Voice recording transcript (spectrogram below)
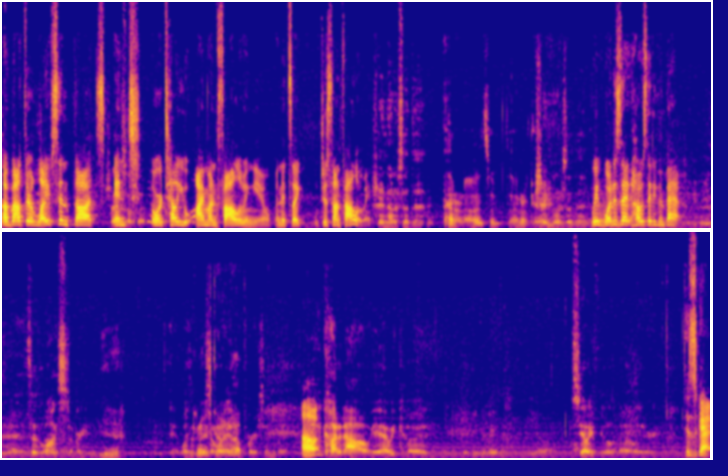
about their lives and thoughts, Should I have and said or tell you I'm unfollowing you, and it's like just unfollow me. Should I not have said that? I don't know. It's a, I don't Should I care. not have said that? Wait, what is that? How is that even bad? It's a long story. Yeah. It wasn't Couldn't just a just cut it out. person. But Uh, we could cut it out. Yeah, we could. See how he feels about it later. This is okay.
